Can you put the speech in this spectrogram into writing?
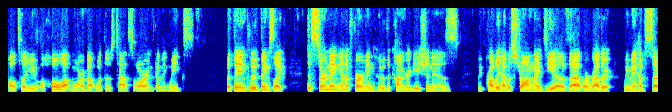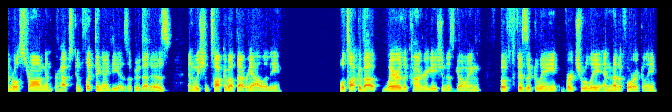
I'll tell you a whole lot more about what those tasks are in coming weeks, but they include things like discerning and affirming who the congregation is. We probably have a strong idea of that, or rather, we may have several strong and perhaps conflicting ideas of who that is, and we should talk about that reality. We'll talk about where the congregation is going, both physically, virtually, and metaphorically,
